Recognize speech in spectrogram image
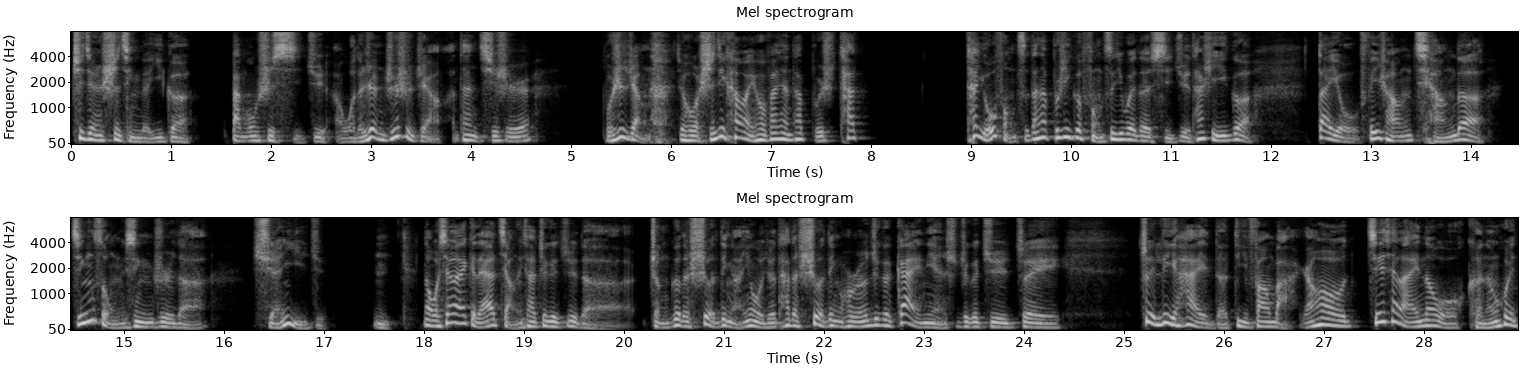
这件事情的一个。办公室喜剧啊，我的认知是这样，但其实不是这样的。就我实际看完以后发现，它不是它，它有讽刺，但它不是一个讽刺意味的喜剧，它是一个带有非常强的惊悚性质的悬疑剧。嗯，那我先来给大家讲一下这个剧的整个的设定啊，因为我觉得它的设定或者说这个概念是这个剧最最厉害的地方吧。然后接下来呢，我可能会。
